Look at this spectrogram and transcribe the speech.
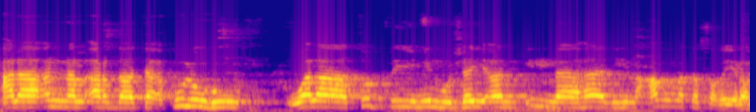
calaa ana alarda ta'kuluhu walaa tubqii minhu shayئa ila hadihi alcadmata sagiira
